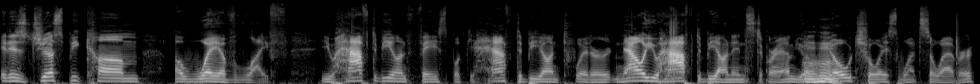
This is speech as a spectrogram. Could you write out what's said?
it has just become a way of life. You have to be on Facebook. You have to be on Twitter. Now you have to be on Instagram. You have mm-hmm. no choice whatsoever.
